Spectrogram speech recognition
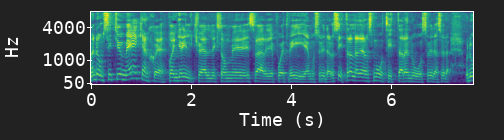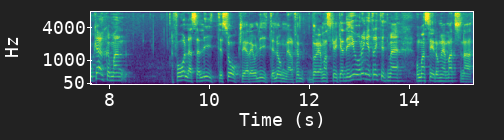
Men de sitter ju med kanske på en grillkväll liksom, i Sverige på ett VM och så vidare. Då sitter alla där och småtittar ändå och så vidare. Och, så vidare. och då kanske man får hålla sig lite sakligare och lite lugnare. För börjar man skrika, det gör inget riktigt med om man ser de här matcherna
